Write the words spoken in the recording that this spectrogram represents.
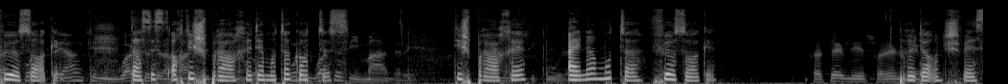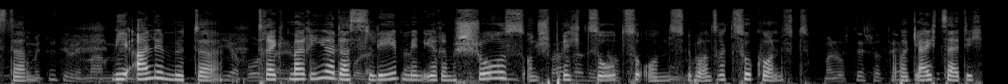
Fürsorge. Das ist auch die Sprache der Mutter Gottes. Die Sprache einer Mutter. Fürsorge. Brüder und Schwestern, wie alle Mütter trägt Maria das Leben in ihrem Schoß und spricht so zu uns über unsere Zukunft. Aber gleichzeitig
